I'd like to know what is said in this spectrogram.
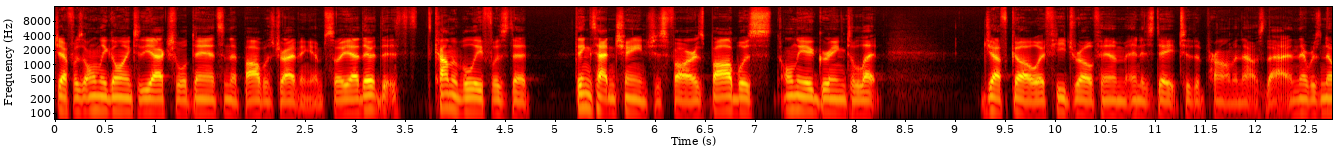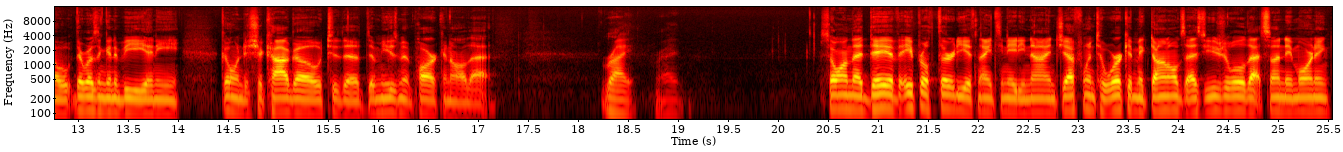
Jeff was only going to the actual dance and that Bob was driving him. So yeah, there- the, common belief was that things hadn't changed as far as Bob was only agreeing to let Jeff go if he drove him and his date to the prom, and that was that. And there was no, there wasn't going to be any going to Chicago to the, the amusement park and all that. Right, right. So on that day of April 30th, 1989, Jeff went to work at McDonald's as usual that Sunday morning,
